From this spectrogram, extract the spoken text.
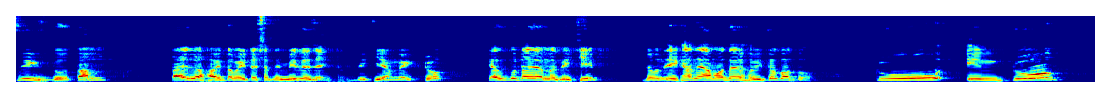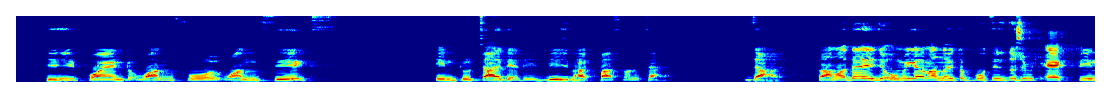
six ধরতাম তাহলে হয়তো বা এটার সাথে মিলে যাইতো। দেখি আমরা একটু ক্যালকুলেটারে আমরা দেখি। যেমন এখানে আমাদের হইতো কত? Two into three point one four one six into চার দিয়ে দিই, বিশ ভাগ পাঁচ মানে চার, যা হয়। তো আমাদের এই যে ওমেগার মান হইতো পঁচিশ দশমিক এক তিন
